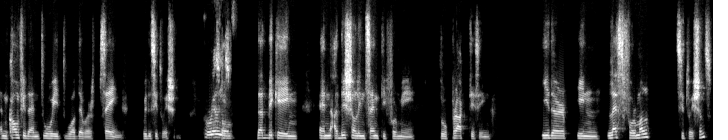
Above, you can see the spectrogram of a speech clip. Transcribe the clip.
and confident with what they were saying with the situation. Brilliant. So that became an additional incentive for me to practicing either in less formal situations,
